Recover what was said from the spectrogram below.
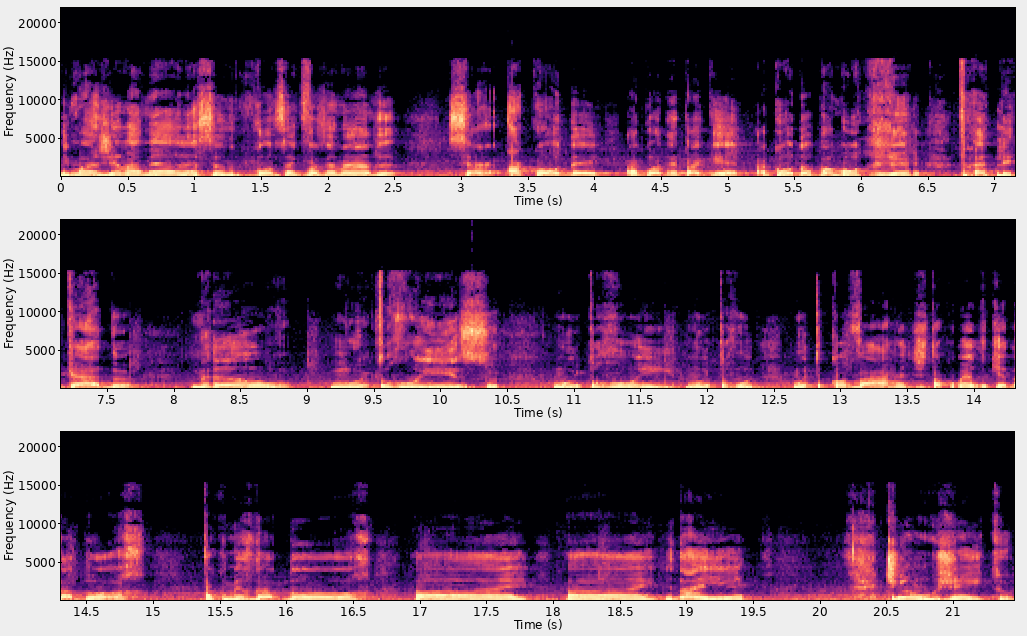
Imagina mesmo, né? Você não consegue fazer nada. Você acordei, acordei pra quê? Acordou pra morrer, tá ligado? Não, muito ruim isso. muito ruim, muito ruim, muito covarde. Tá com medo do quê? Da dor? Tá com medo da dor. Ai, ai. E daí? Tinha um jeito.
